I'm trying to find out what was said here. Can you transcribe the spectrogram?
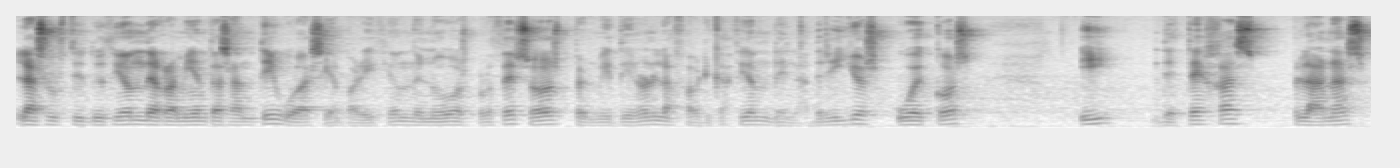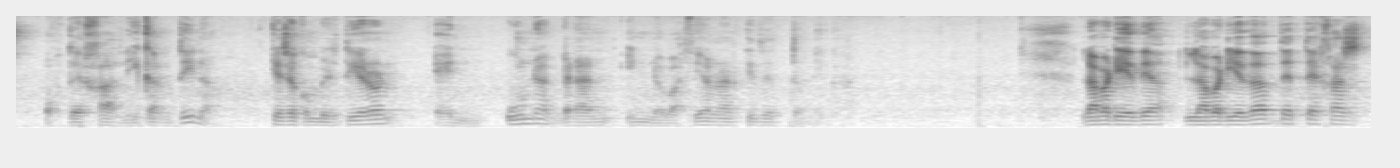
la sustitución de herramientas antiguas y aparición de nuevos procesos permitieron la fabricación de ladrillos huecos y de tejas planas o teja alicantina, que se convirtieron en una gran innovación arquitectónica. La variedad, la variedad de tejas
